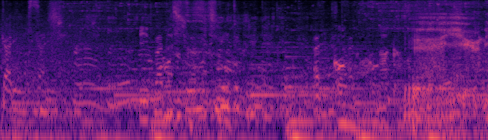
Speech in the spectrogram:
光の祭司私を導いてくれてありがとう英雄に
